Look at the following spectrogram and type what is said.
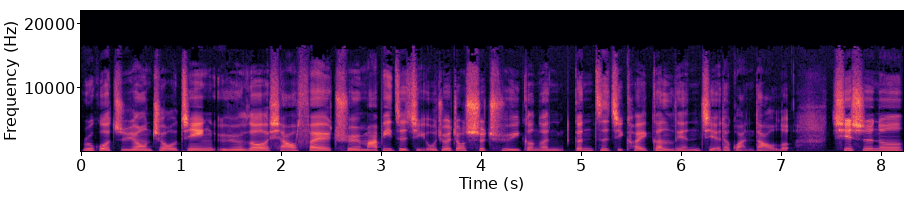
如果只用酒精、娱乐、消费去麻痹自己，我觉得就失去一个跟跟自己可以更连结的管道了。其实呢，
